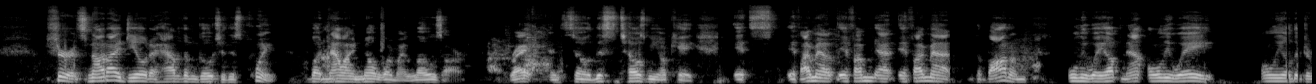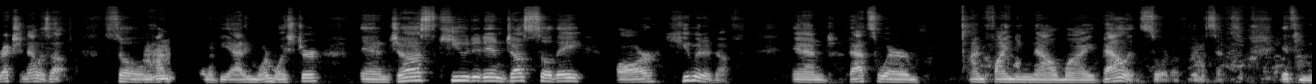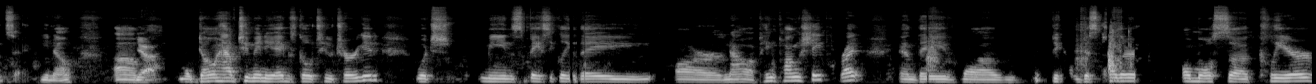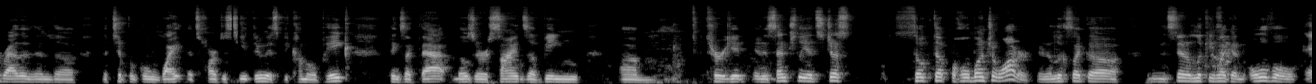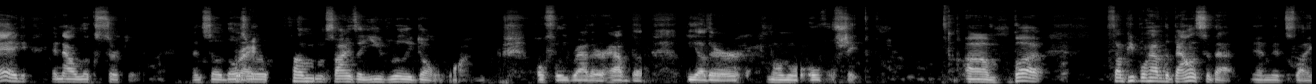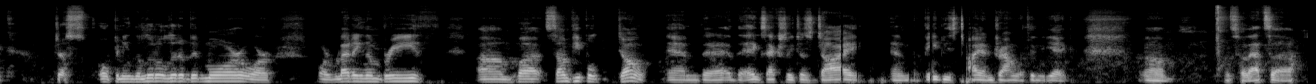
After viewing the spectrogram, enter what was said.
sure, it's not ideal to have them go to this point, but now I know where my lows are. Right. And so this tells me, okay, it's if I'm at if I'm at if I'm at the bottom, only way up now, only way, only other direction now is up. So mm-hmm. I'm gonna be adding more moisture and just cued it in just so they are humid enough. And that's where I'm finding now my balance, sort of, in a sense, if you would say, you know. Um, yeah. I don't have too many eggs go too turgid, which means basically they are now a ping pong shape, right? And they've um, become discolored, almost uh, clear rather than the, the typical white that's hard to see through. It's become opaque, things like that. Those are signs of being um, turgid. And essentially, it's just soaked up a whole bunch of water, and it looks like a instead of looking like an oval egg, it now looks circular. And so those right. are some signs that you really don't want. Hopefully, rather have the the other normal oval shape. Um, but some people have the balance of that, and it's like just opening the little little bit more, or or letting them breathe. Um, but some people don't, and the the eggs actually just die, and the babies die and drown within the egg. Um, and so that's a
